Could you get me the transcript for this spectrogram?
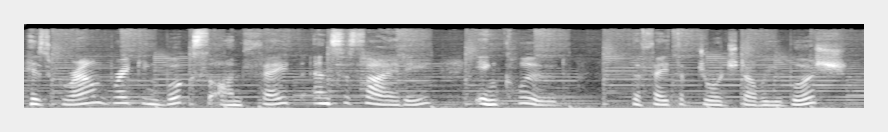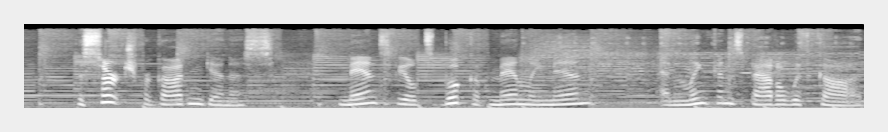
His groundbreaking books on faith and society include The Faith of George W. Bush, The Search for God in Guinness, Mansfield's Book of Manly Men, and Lincoln's Battle with God.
